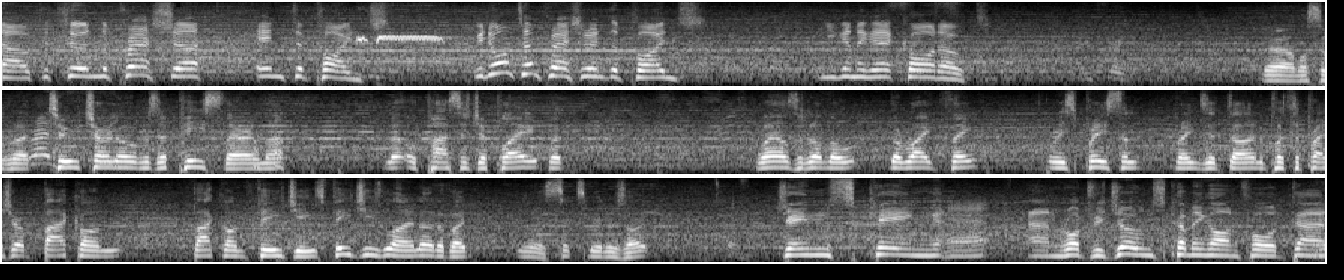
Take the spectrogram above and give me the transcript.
now to turn the pressure into points. If you don't turn pressure into points, you're going to get caught out. Yeah, I must have been about two turnovers apiece there in that little passage of play, but Wales have done the, the right thing. Rhys Priestland brings it down and puts the pressure back on back on Fiji's. Fiji's line out about you know, six metres out. James King and Rhodri Jones coming on for Dan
